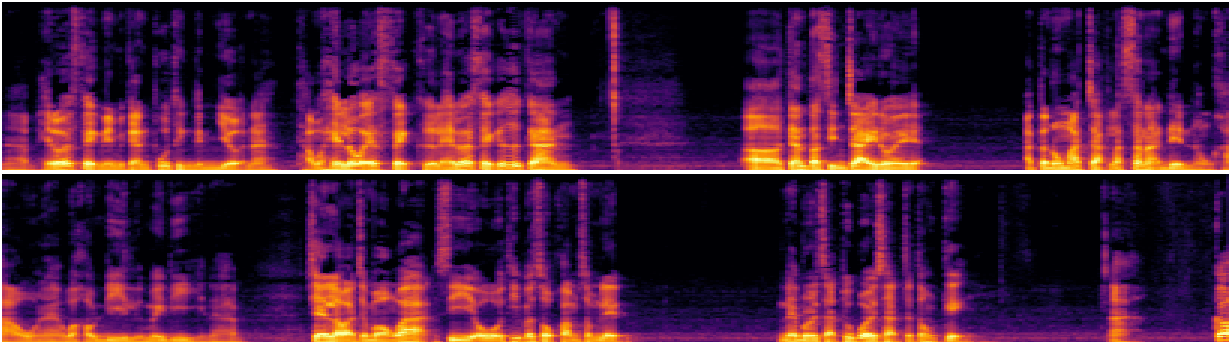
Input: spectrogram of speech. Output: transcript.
นะครับ Halo Effect เนี่ยมีการพูดถึงกันเยอะนะถามว่า Halo Effect คืออะไร Halo Effect ก็คือการการตัดสินใจโดยอัตโนมัติจากลักษณะเด่นของเขานะว่าเขาดีหรือไม่ดีนะครับ เช่นเราอาจจะมองว่า CEO ที่ประสบความสำเร็จ ในบริษัททุกบริษัทจะต้องเก่งอะก็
